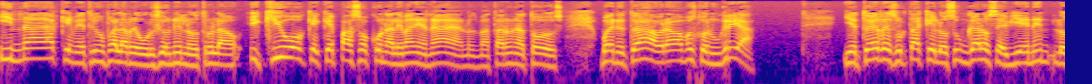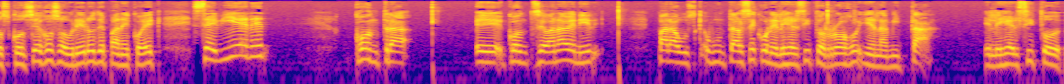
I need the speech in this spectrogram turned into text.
y nada que me triunfa la revolución en el otro lado. ¿Y qué hubo? ¿Qué, qué pasó con Alemania? Nada, nos mataron a todos. Bueno, entonces ahora vamos con Hungría. Y entonces resulta que los húngaros se vienen, los consejos obreros de Panecoec, se vienen contra, eh, se van a venir para juntarse con el ejército rojo y en la mitad el ejército,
